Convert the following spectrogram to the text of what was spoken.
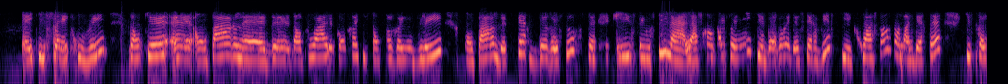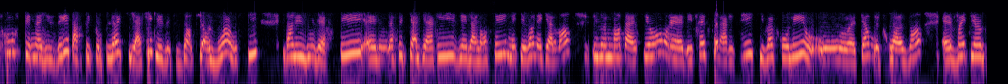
qu'il fallait trouver. Donc, euh, euh, on parle d'emplois, de, contrats qui sont pas renouvelés. On parle de perte de ressources. Et c'est aussi la, la, francophonie qui a besoin de services, qui est croissante en Alberta, qui se retrouve pénalisée par ces couples-là qui affectent les étudiants. Puis on le voit aussi dans les universités. Euh, L'Université de Calgary vient de l'annoncer, mais qui également une augmentation des frais de scolarité qui va frôler au, au terme de trois ans 21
